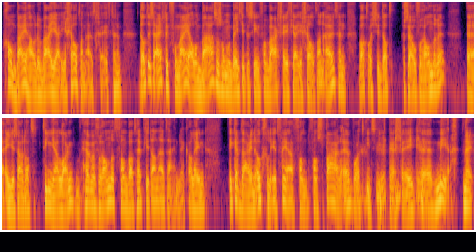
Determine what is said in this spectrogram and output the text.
gewoon bijhouden waar jij je geld aan uitgeeft. En dat is eigenlijk voor mij al een basis om een beetje te zien van waar geef jij je geld aan uit. En wat als je dat zou veranderen. Uh, en je zou dat tien jaar lang hebben veranderd, van wat heb je dan uiteindelijk? Alleen ik heb daarin ook geleerd van ja, van, van sparen wordt iets niet per se uh, meer. Nee.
